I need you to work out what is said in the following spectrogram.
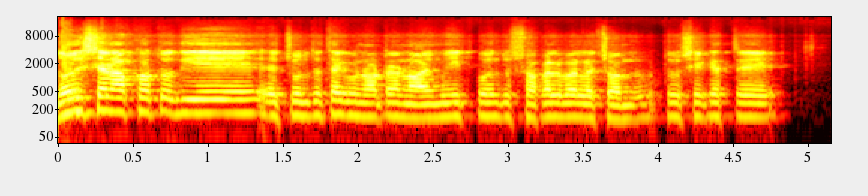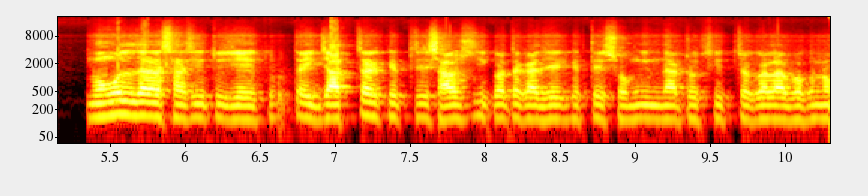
ধনিষ্ঠা নক্ষত্র দিয়ে চলতে থাকবে নটা, নয় মিনিট পর্যন্ত সকালবেলা চন্দ্র। তো সেক্ষেত্রে মঙ্গল দ্বারা শাসিত যেহেতু, তাই যাত্রার ক্ষেত্রে, সাহসিকতা কাজের ক্ষেত্রে, সংগীত, নাটক, চিত্রকলা বা কোনো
